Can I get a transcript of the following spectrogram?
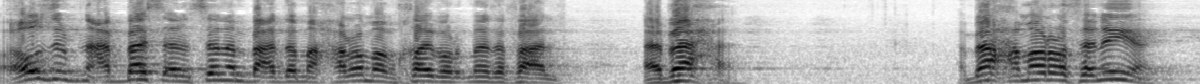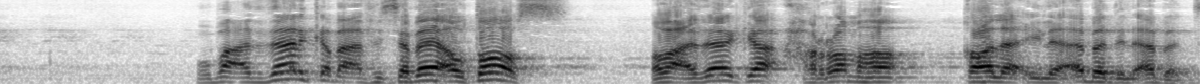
عذر ابن عباس عليه السلام بعدما حرمها بخيبر ماذا فعل؟ أباحها أباحها مرة ثانية. وبعد ذلك بقى في سبايا أوطاس وبعد ذلك حرمها. قال إلى أبد الأبد.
